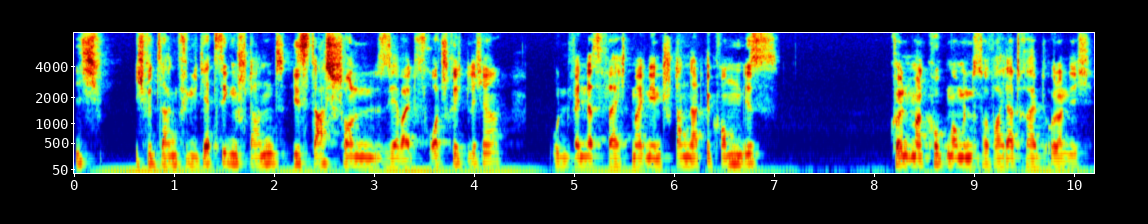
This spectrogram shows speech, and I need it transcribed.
ich, ich würde sagen, für den jetzigen Stand ist das schon sehr weit fortschrittlicher. Und wenn das vielleicht mal in den Standard gekommen ist, könnte man gucken, ob man das noch weiter treibt oder nicht.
